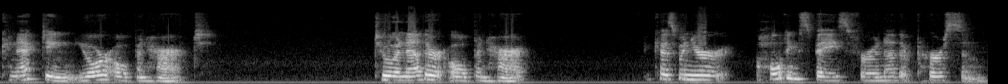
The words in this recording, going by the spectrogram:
connecting your open heart to another open heart because when you're holding space for another person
